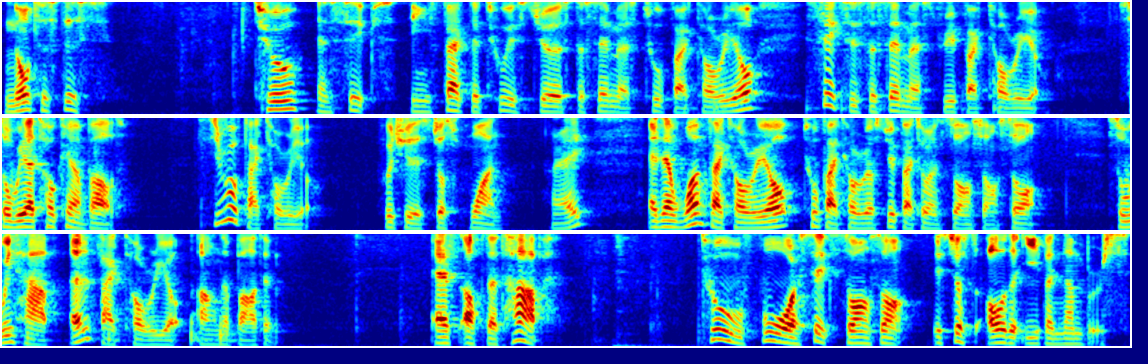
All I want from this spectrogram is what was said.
Notice this, 2 and 6. In fact, the 2 is just the same as 2 factorial, 6 is the same as 3 factorial. So we are talking about 0 factorial, which is just 1, all right? And then 1 factorial, 2 factorial, 3 factorial, and so on, so on, so on. So we have n factorial on the bottom. As of the top, 2, 4, 6, so on, so on. It's just all the even numbers.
